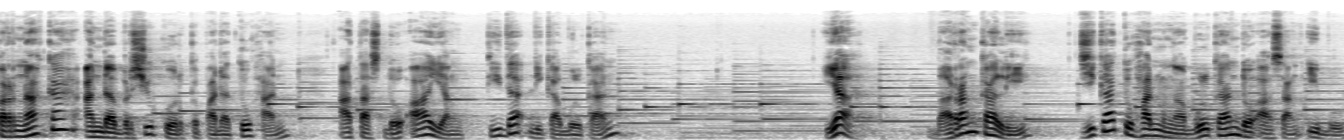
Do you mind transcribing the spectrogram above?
"Pernahkah Anda bersyukur kepada Tuhan atas doa yang tidak dikabulkan?" Ya, barangkali jika Tuhan mengabulkan doa sang ibu,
